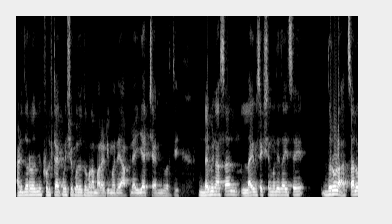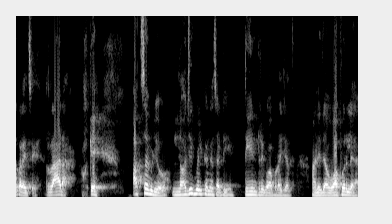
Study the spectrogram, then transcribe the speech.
आणि दररोज मी फुल स्टॅक पण शिकवतो तुम्हाला मराठीमध्ये आपल्या या चॅनलवरती नवीन असाल लाईव्ह सेक्शनमध्ये जायचंय दरोडा चालू करायचे राडा ओके आजचा व्हिडिओ लॉजिक बिल्ड करण्यासाठी तीन ट्रिक वापरायच्यात. आणि त्या वापरल्या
